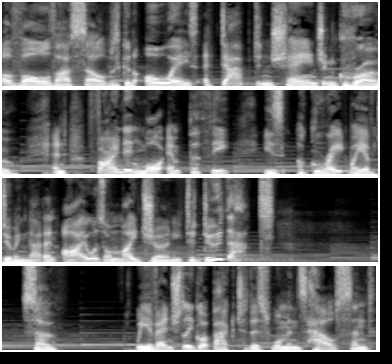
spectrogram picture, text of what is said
evolve ourselves. We can always adapt and change and grow. And finding more empathy is a great way of doing that. And I was on my journey to do that. So, we eventually got back to this woman's house and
